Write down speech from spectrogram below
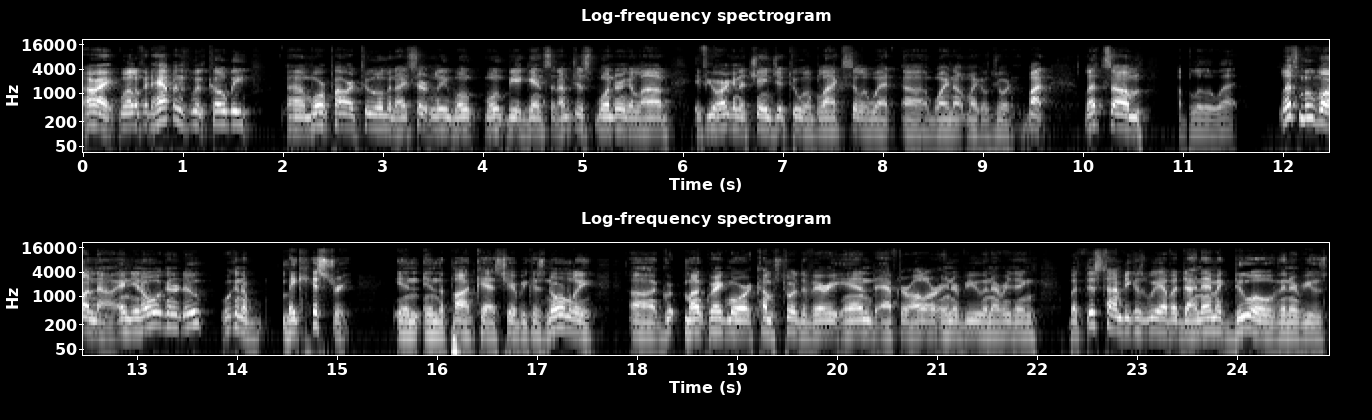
All right. Well, if it happens with Kobe, uh, more power to him, and I certainly won't won't be against it. I'm just wondering aloud if you are going to change it to a black silhouette, uh, why not Michael Jordan? But let's um A bluette. Let's move on now. And you know what we're going to do? We're going to make history in in the podcast here because normally uh, Gr- Mount Gregmore comes toward the very end after all our interview and everything. But this time, because we have a dynamic duo of interviews,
